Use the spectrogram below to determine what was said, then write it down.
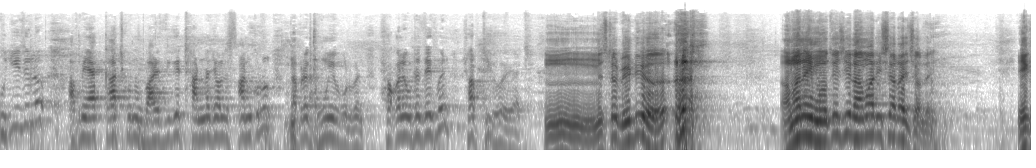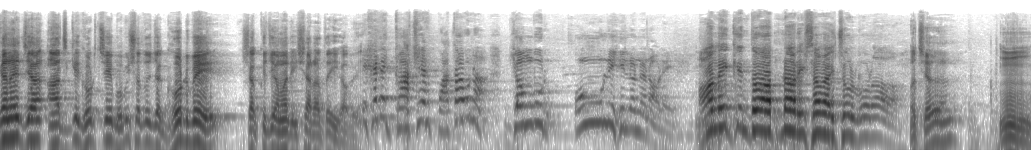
বুঝিয়ে দিল। আপনি এক কাজ করুন বাড়ির দিকে ঠান্ডা জলে স্নান করুন তারপরে ঘুমিয়ে পড়বেন। সকালে উঠে দেখবেন সব ঠিক হয়ে গেছে। মিস্টার ভিডিও আমার এই মতিঝিল আমার ইশারায় চলে। এখানে যা আজকে ঘটছে ভবিষ্যতে যা ঘটবে সবকিছু আমার ইশারাতেই হবে। এখানে গাছের পাতাও না জম্বুর অঙ্গুলি হিলনে নড়ে। আমি কিন্তু আপনার ইশারায় চলবো না। আচ্ছা হুম।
